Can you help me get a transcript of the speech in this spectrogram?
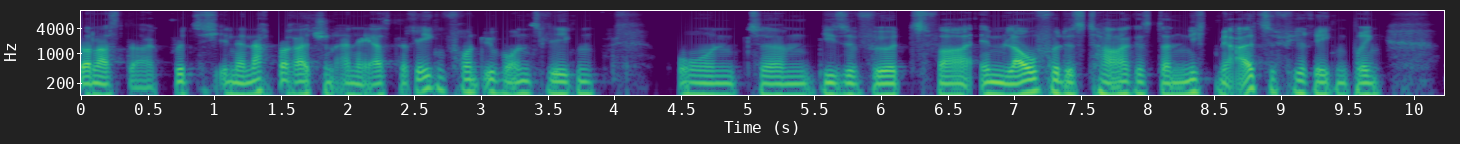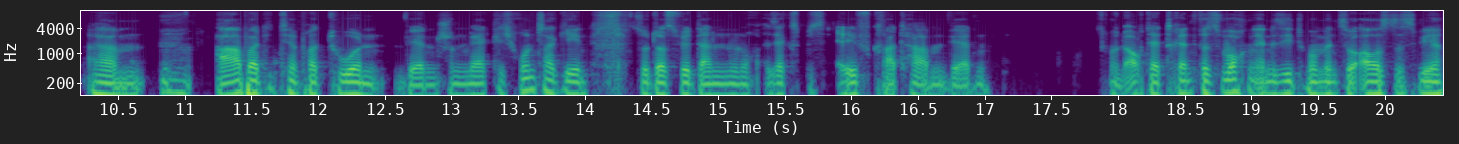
Donnerstag wird sich in der Nacht bereits schon eine erste Regenfront über uns legen und ähm, diese wird zwar im Laufe des Tages dann nicht mehr allzu viel Regen bringen, ähm, aber die Temperaturen werden schon merklich runtergehen, sodass wir dann nur noch 6 bis 11 Grad haben werden. Und auch der Trend fürs Wochenende sieht im Moment so aus, dass wir,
